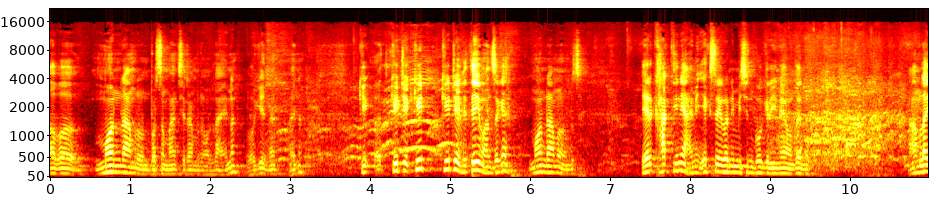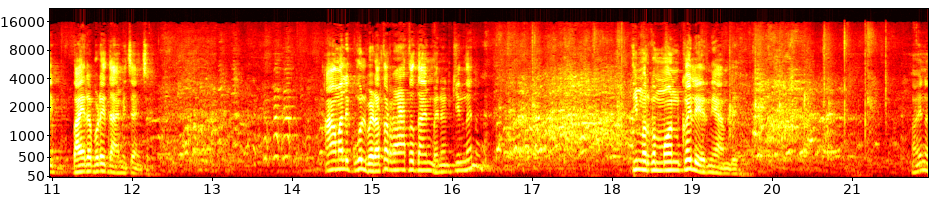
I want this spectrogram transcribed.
अब मन राम्रो हुनुपर्छ मान्छे राम्रो होला होइन? हो कि होइन? के- केटी केट केटीहरूले त्यही भन्छ क्या मन राम्रो हुनुपर्छ। हेर खात्ती नै हामी एक्सरे गर्ने मिसिन बोकेर हिँडे हुँदैन हामीलाई बाहिरबाटै दामी चाहिन्छ। आमाले गोल भेडा त रातो दामी भन्यो भने किन्दैन। तिमीहरूको मन कहिले हेर्ने हामीले? होइन?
